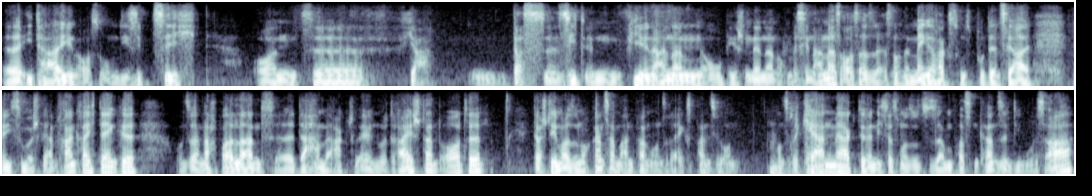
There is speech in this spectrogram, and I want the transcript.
Äh, Italien auch so um die 70. Und äh, ja, das sieht in vielen anderen europäischen Ländern noch ein bisschen anders aus. Also da ist noch eine Menge Wachstumspotenzial. Wenn ich zum Beispiel an Frankreich denke, unser Nachbarland, äh, da haben wir aktuell nur drei Standorte. Da stehen wir also noch ganz am Anfang unserer Expansion. Mhm. Unsere Kernmärkte, wenn ich das mal so zusammenfassen kann, sind die USA,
